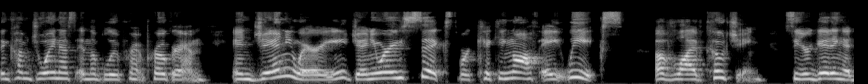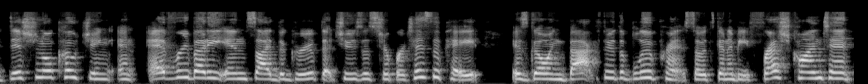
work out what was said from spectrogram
then come join us in the blueprint program. In January, January 6th, we're kicking off eight weeks of live coaching. So you're getting additional coaching and everybody inside the group that chooses to participate is going back through the blueprint. So it's going to be fresh content.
